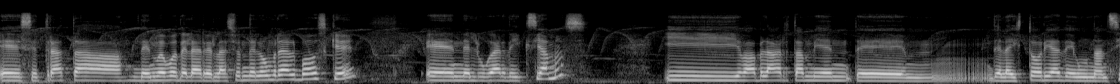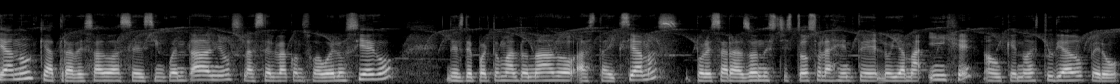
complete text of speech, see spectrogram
Eh, se trata de nuevo de la relación del hombre al bosque en el lugar de Ixiamas y va a hablar también de, mm, de, la historia de un anciano que ha atravesado hace 50 años la selva con su abuelo ciego desde Puerto Maldonado hasta Ixiamas. Por esa razón es chistoso, la gente lo llama Inge, aunque no ha estudiado, pero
